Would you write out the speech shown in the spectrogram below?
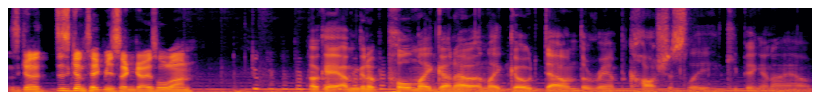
is gonna. This is gonna take me a second, guys. Hold on. Okay, I'm gonna pull my gun out and like go down the ramp cautiously, keeping an eye out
